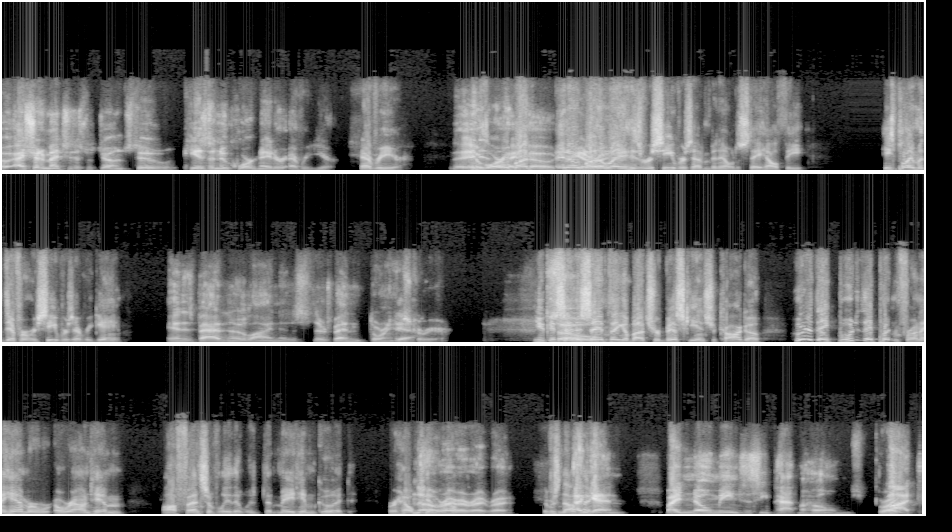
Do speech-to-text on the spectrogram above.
I should have mentioned this with Jones too. He is a new coordinator every year, every year. Eh, and his- or oh, head by, coach. And oh, by the way, his receivers haven't been able to stay healthy. He's playing with different receivers every game. and as bad no line as there's been during his Yeah. career. You could say the same thing about Trubisky in Chicago. Who did they who did they put in front of him or around him offensively that was that made him good or him? No, right, out? right, right, right. There was nothing. Again, by no means is he Pat Mahomes, Right. but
